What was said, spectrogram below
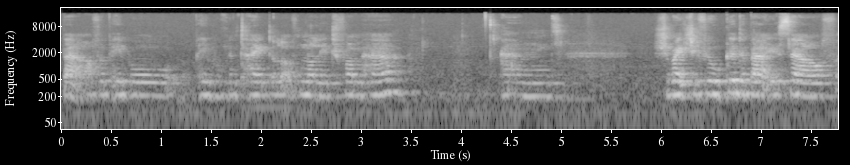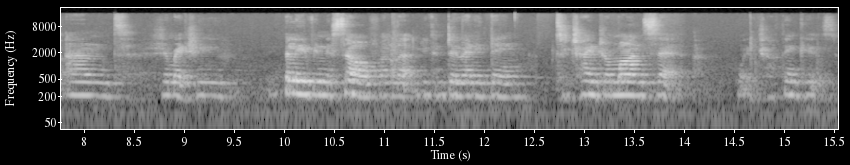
that other people people can take a lot of knowledge from her, and she makes you feel good about yourself, and she makes you believe in yourself, and that you can do anything to change your mindset, which I think it's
